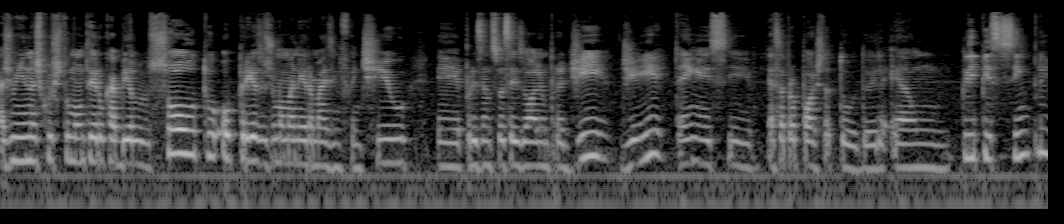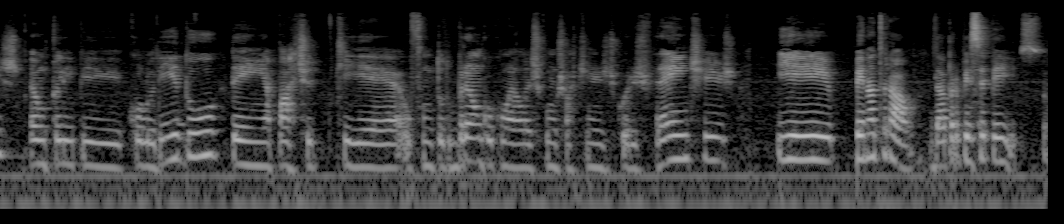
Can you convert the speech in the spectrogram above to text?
As meninas costumam ter o cabelo solto ou preso de uma maneira mais infantil. É, por exemplo, se vocês olham para Di, Di tem esse, essa proposta toda. Ele é um clipe simples, é um clipe colorido, tem a parte que é o fundo todo branco com elas com shortinhos de cores diferentes e bem natural. Dá para perceber isso.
